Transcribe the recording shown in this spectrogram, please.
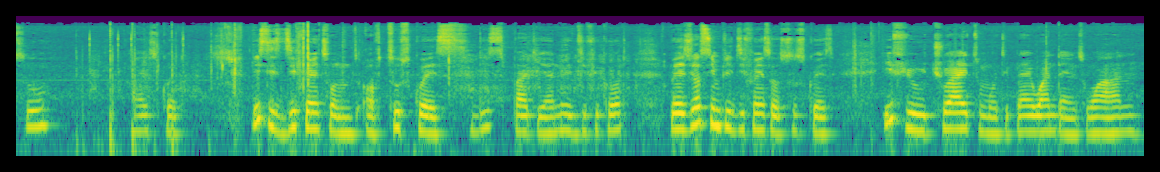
2 i squared. This is different from of two squares. This part here i know it's difficult but it's just simply difference of two squares. If you try to multiply 1 times 1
